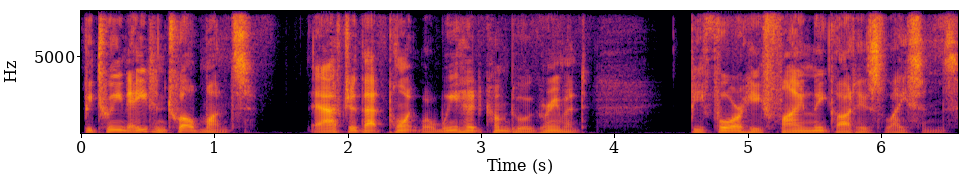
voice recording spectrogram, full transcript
between eight and 12 months after that point where we had come to agreement before he finally got his license.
